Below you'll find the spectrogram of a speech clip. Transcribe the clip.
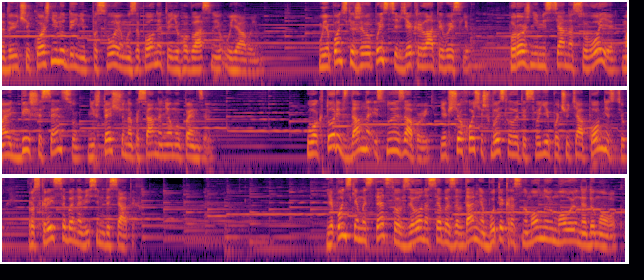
надаючи кожній людині по-своєму заповнити його власною уявою. У японських живописців є крилатий вислів. Порожні місця на сувої мають більше сенсу, ніж те, що написав на ньому пензель. У акторів здавна існує заповідь: якщо хочеш висловити свої почуття повністю, розкрий себе на 8 десятих. Японське мистецтво взяло на себе завдання бути красномовною мовою недомовок.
